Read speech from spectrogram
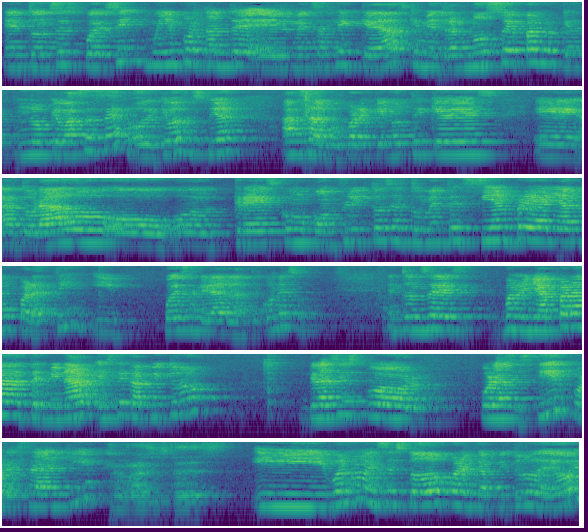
entonces, pues sí, muy importante el mensaje que das, que mientras no sepas lo que, lo que vas a hacer o de qué vas a estudiar, haz algo para que no te quedes eh, atorado o, o crees como conflictos en tu mente, siempre hay algo para ti y puedes salir adelante con eso. Entonces, bueno, ya para terminar este capítulo, gracias por, por asistir, por estar aquí. Gracias a ustedes. Y bueno, eso es todo por el capítulo de hoy.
